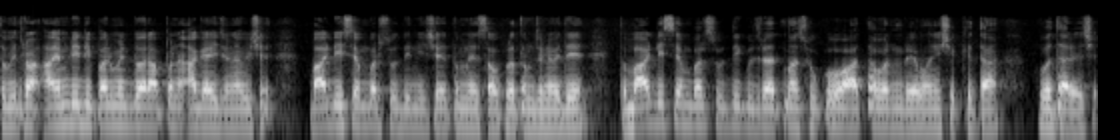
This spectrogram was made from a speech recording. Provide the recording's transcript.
તો મિત્રો, આઈએમડી ડિપાર્ટમેન્ટ દ્વારા પણ આગાહી જણાવી છે. બાર ડિસેમ્બર સુધીની છે. તમને સૌપ્રથમ જણાવી દે તો બાર ડિસેમ્બર સુધી ગુજરાતમાં સૂકો વાતાવરણ રહેવાની શક્યતા વધારે છે.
